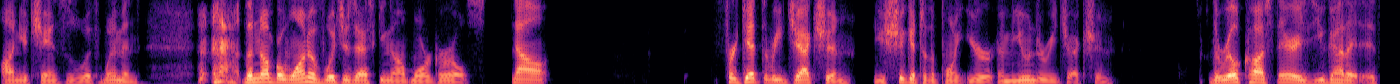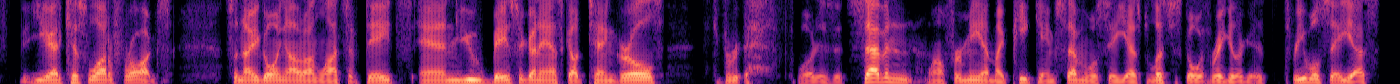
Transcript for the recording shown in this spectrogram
on your chances with women. the number one of which is asking out more girls. Now, forget the rejection. you should get to the point you're immune to rejection. The real cost there is you gotta it's you gotta kiss a lot of frogs. So now you're going out on lots of dates, and you basically going to ask out ten girls. what is it? Seven. Well, for me at my peak game, seven will say yes, but let's just go with regular. Three will say yes.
